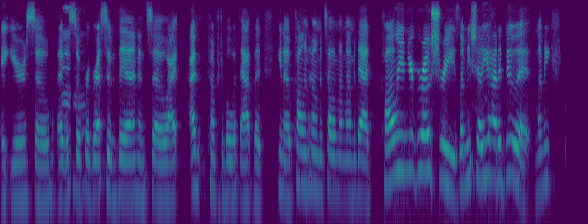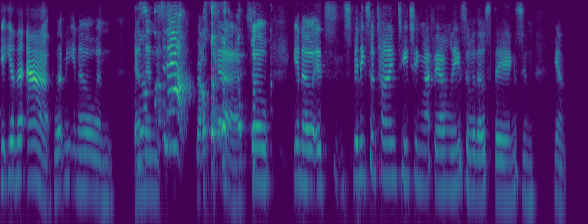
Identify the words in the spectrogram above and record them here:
eight years, so it was so mm-hmm. progressive then, and so I I'm comfortable with that. But you know, calling home and telling my mom and dad, call in your groceries. Let me show you how to do it. Let me get you the app. Let me, you know, and and, then what's an app? No. yeah. So you know, it's spending some time teaching my family some of those things and you know,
